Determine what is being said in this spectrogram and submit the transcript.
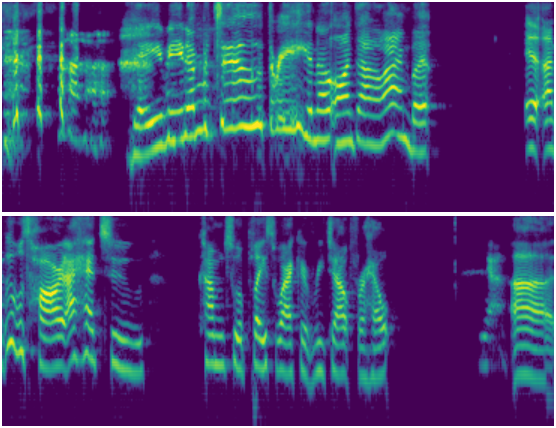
baby number two, three, you know, on down the line. But it, um, it was hard. I had to come to a place where I could reach out for help. yeah. Uh,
